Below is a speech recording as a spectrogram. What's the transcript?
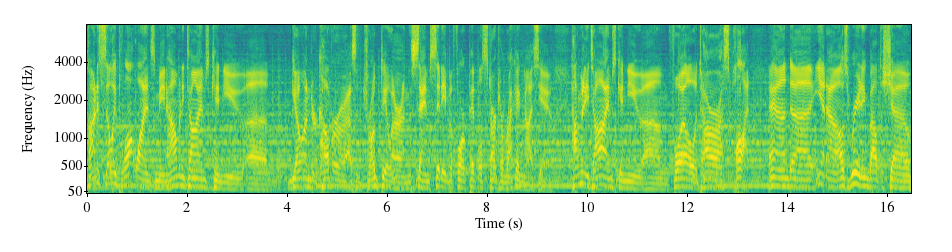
kind of silly plot lines. I mean, how many times can you um, go undercover as a drug dealer in the same city before people start to recognize you? How many times can you um, foil a terrorist plot? And, uh, you know, I was reading about the show.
